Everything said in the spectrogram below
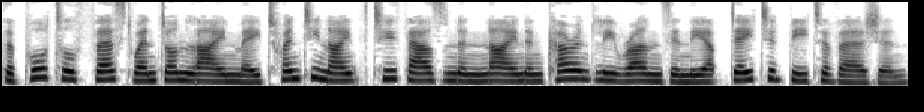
The portal first went online May 29, 2009 and currently runs in the updated beta version.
